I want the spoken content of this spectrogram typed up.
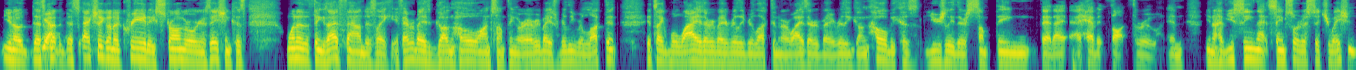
you know that's yeah. gonna, that's actually going to create a stronger organization because one of the things i've found is like if everybody's gung-ho on something or everybody's really reluctant it's like well why is everybody really reluctant or why is everybody really gung-ho because usually there's something that I, I haven't thought through and you know have you seen that same sort of situation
